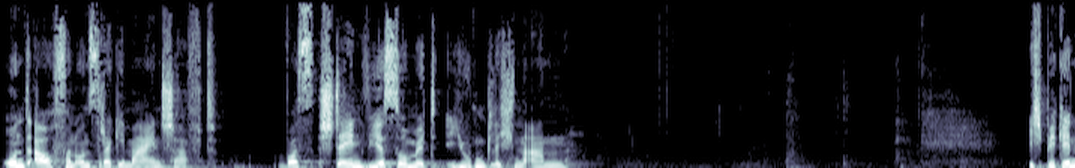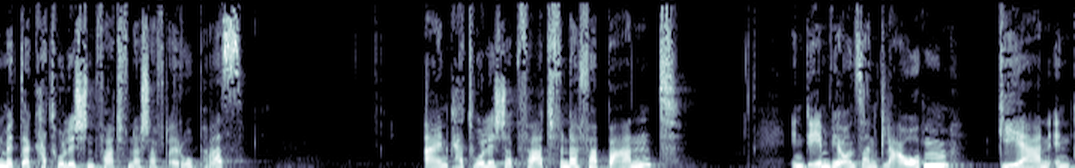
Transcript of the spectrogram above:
und auch von unserer Gemeinschaft. Was stellen wir so mit Jugendlichen an? Ich beginne mit der katholischen Pfadfinderschaft Europas. Ein katholischer Pfadfinderverband, in dem wir unseren Glauben gern in,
